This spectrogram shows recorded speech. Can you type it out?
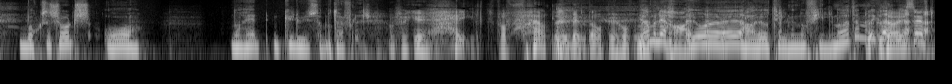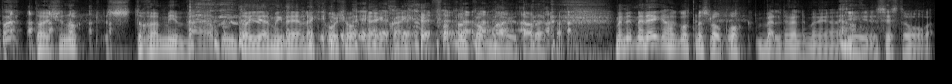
Boksershorts og noen helt grusomme tøfler. Du fikk jo helt forferdelige bilder oppi hodet Ja, men jeg har jo, jeg har jo til og med noe film av dette, men det kan jeg er- vise etterpå. Det er ikke nok strøm i verden til å gi meg det elektrosjokket jeg trenger for å komme meg ut av dette. Men, men jeg har gått med slåbrok veldig veldig mye i det siste året.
